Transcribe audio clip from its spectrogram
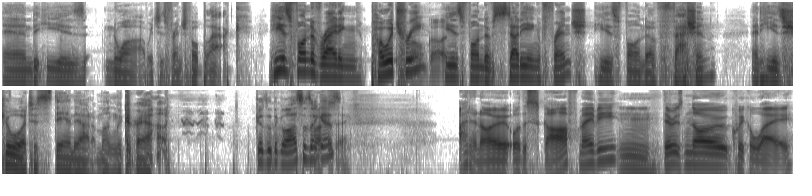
and he is noir, which is French for black. He is fond of writing poetry. Oh, he is fond of studying French. He is fond of fashion. And he is sure to stand out among the crowd. Because of the glasses, I guess. sake. I don't know, or the scarf maybe. Mm, There is no quicker way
